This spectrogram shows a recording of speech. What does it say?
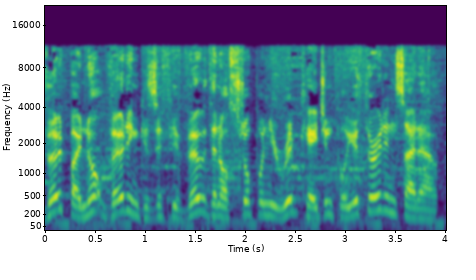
Vote by not voting, because if you vote, then I'll stomp on your ribcage and pull your throat inside out.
